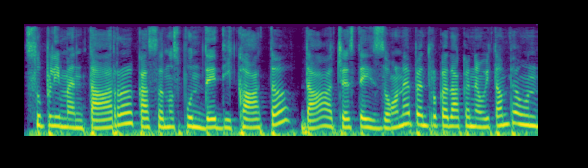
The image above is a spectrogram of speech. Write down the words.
suplimentară, ca să nu spun dedicată, da, acestei zone, pentru că dacă ne uităm pe un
